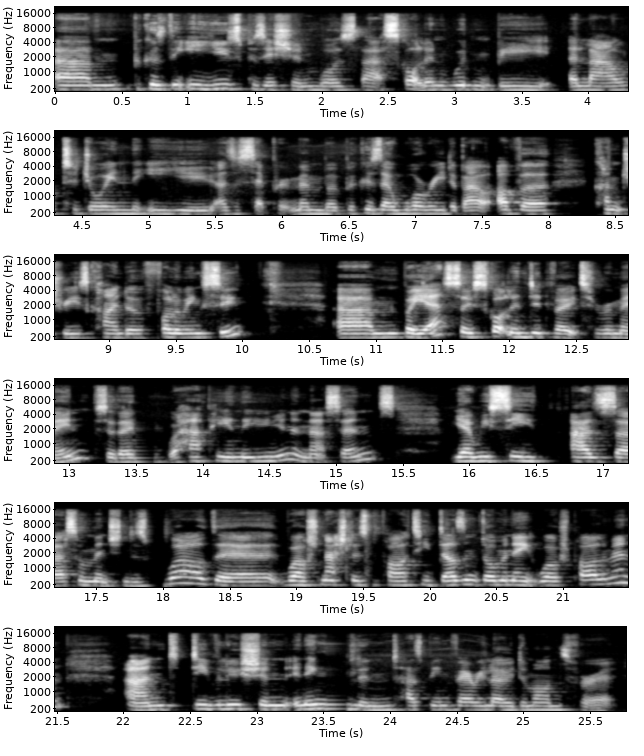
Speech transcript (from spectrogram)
Um, because the EU's position was that Scotland wouldn't be allowed to join the EU as a separate member because they're worried about other countries kind of following suit. Um, but yeah, so Scotland did vote to remain, so they were happy in the union in that sense. Yeah, we see, as uh, someone mentioned as well, the Welsh Nationalist Party doesn't dominate Welsh Parliament, and devolution in England has been very low demands for it.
